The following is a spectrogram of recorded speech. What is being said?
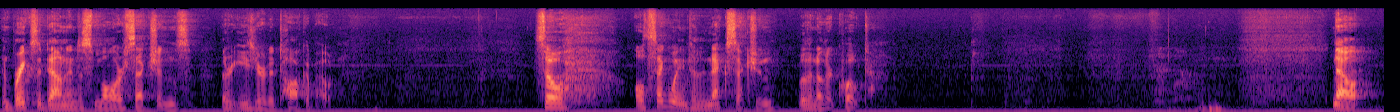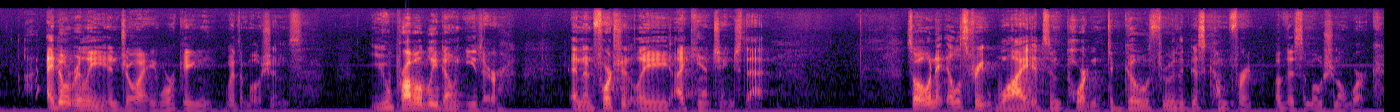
and breaks it down into smaller sections that are easier to talk about. So I'll segue into the next section with another quote. Now, I don't really enjoy working with emotions. You probably don't either. And unfortunately, I can't change that. So I want to illustrate why it's important to go through the discomfort of this emotional work.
